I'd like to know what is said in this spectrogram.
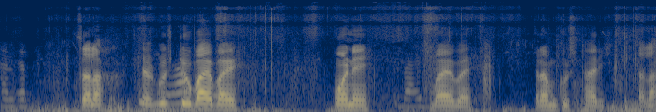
खांद्याला चला त्या गोष्टी bye bye. Mone bye. Bye bye. Ramkrishna Hari. चला.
